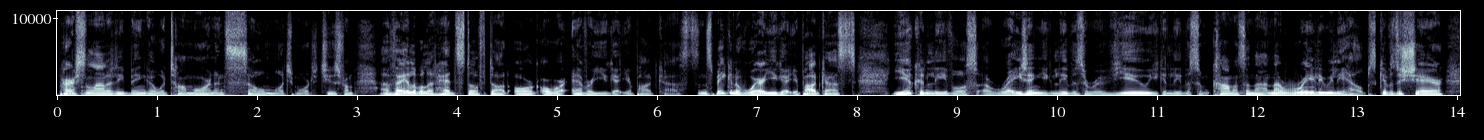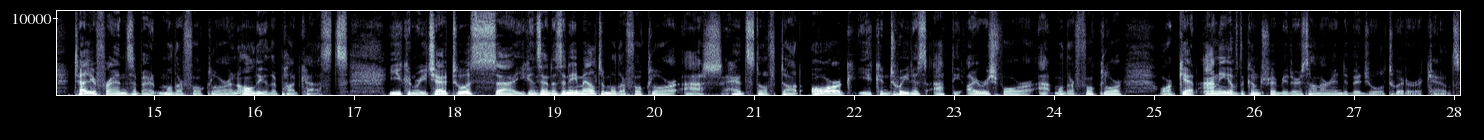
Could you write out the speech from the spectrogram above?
Personality Bingo with Tom Moran, and so much more to choose from. Available at headstuff.org or wherever you get your podcasts. And speaking of where you get your podcasts, you can leave us a rating, you can leave us a review, you can leave us some comments on that, and that really, really helps. Give us a share, tell your friends about Motherfoclóir and all the other podcasts. You can reach out to us, uh, you can send us an email to motherfolklore at headstuff.org, you can tweet us at the Irish For or at Motherfoclóir, or get any of the contributors on our individual Twitter accounts.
